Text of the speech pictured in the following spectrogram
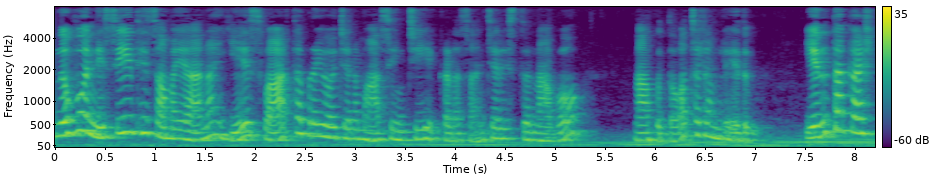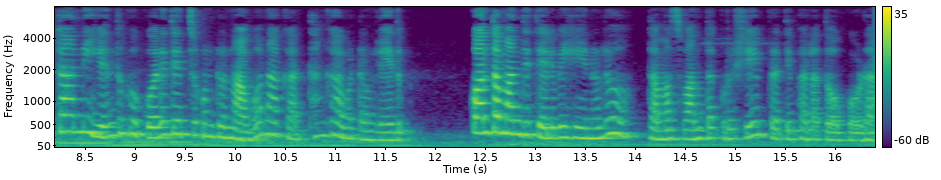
నువ్వు నిశీధి సమయాన ఏ స్వార్థ ప్రయోజనం ఆశించి ఇక్కడ సంచరిస్తున్నావో నాకు తోచడం లేదు. ఎంత కష్టాన్ని ఎందుకు కొని తెచ్చుకుంటున్నావో నాకు అర్థం కావటం లేదు. కొంతమంది తెలివిహీనులు తమ స్వంత కృషి ప్రతిఫలతో కూడా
